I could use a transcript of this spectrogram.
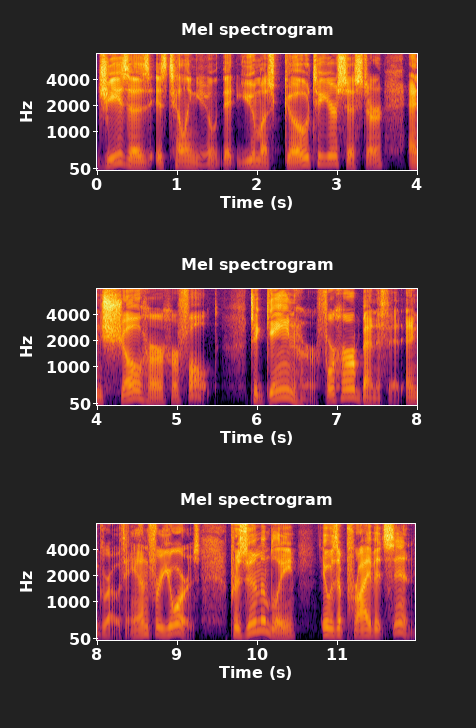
Jesus is telling you that you must go to your sister and show her her fault to gain her for her benefit and growth and for yours. Presumably, it was a private sin.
